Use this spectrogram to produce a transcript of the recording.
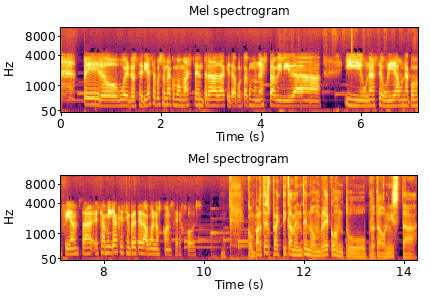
Pero bueno, sería esa persona como más centrada, que te aporta como una estabilidad y una seguridad, una confianza. Esa amiga que siempre te da buenos consejos. Compartes prácticamente nombre con tu protagonista,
